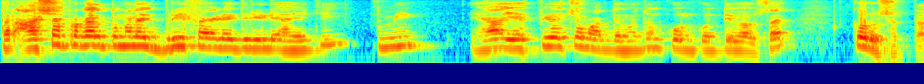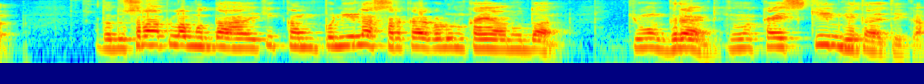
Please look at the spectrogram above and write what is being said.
तर अशा प्रकारे तुम्हाला एक ब्रीफ आयडिया दिलेली आहे की तुम्ही ह्या एफ पी ओच्या माध्यमातून कोणकोणते व्यवसाय करू शकतात. आता दुसरा आपला मुद्दा आहे की कंपनीला सरकारकडून काही अनुदान किंवा ग्रँट किंवा काही स्कीम घेता येते का?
